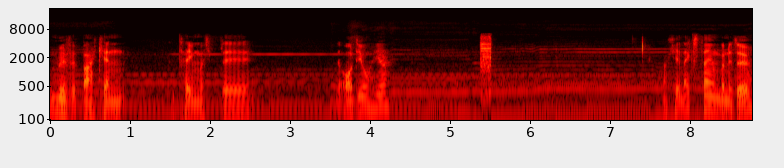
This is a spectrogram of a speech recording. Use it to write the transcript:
move it back in in time with the the audio here. Okay next thing I'm going to do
